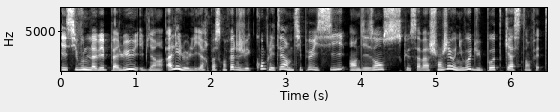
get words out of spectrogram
Et si vous ne l'avez pas lu, eh bien allez le lire parce qu'en fait je vais compléter un petit peu ici en disant ce que ça va changer au niveau du podcast en fait.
